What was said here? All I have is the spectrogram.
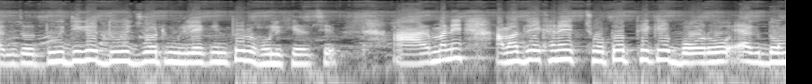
এক জোট। দুই দিকে দুই জোট মিলে কিন্তু হোলি খেলছে। আর মানে আমাদের এখানে ছোটোর থেকে বড় একদম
